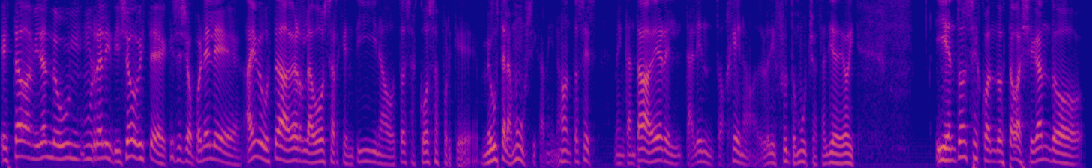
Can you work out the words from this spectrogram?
estaba mirando un, un reality show, ¿viste? ¿Qué sé yo? Ponele. A mí me gustaba ver la voz argentina o todas esas cosas porque me gusta la música a mí, ¿no? Entonces me encantaba ver el talento ajeno. Lo disfruto mucho hasta el día de hoy. Y entonces cuando estaba llegando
